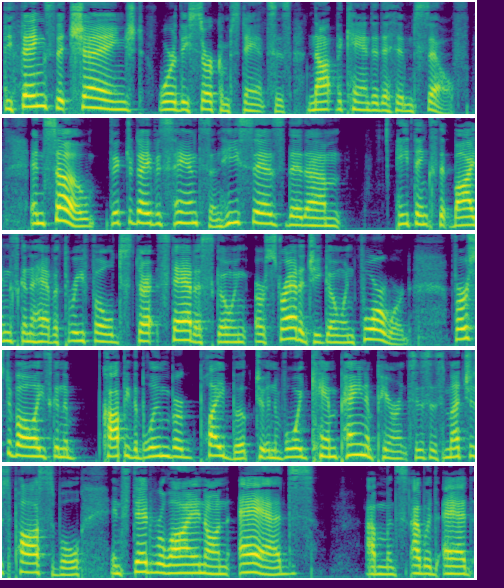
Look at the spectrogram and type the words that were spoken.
the things that changed were the circumstances, not the candidate himself. And so, Victor Davis Hanson, he says that um, he thinks that Biden's going to have a threefold st- status going or strategy going forward. First of all, he's going to copy the Bloomberg playbook to avoid campaign appearances as much as possible, instead relying on ads I I would add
